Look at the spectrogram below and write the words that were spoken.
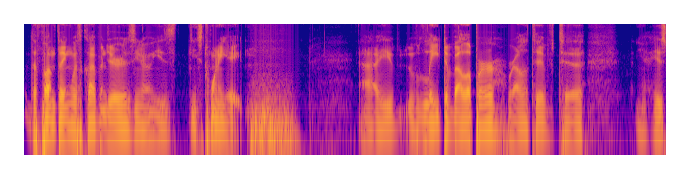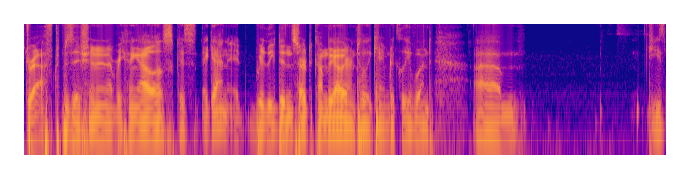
the fun thing with Clevinger is, you know, he's he's 28. Uh, late developer relative to you know, his draft position and everything else. Because again, it really didn't start to come together until he came to Cleveland. Um, he's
